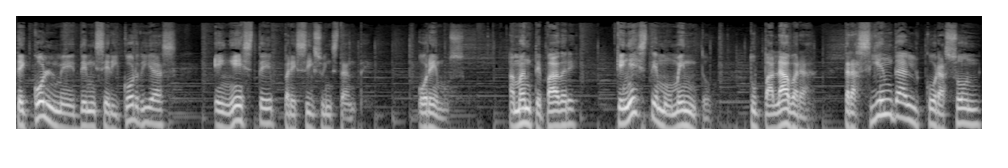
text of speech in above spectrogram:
te colme de misericordias en este preciso instante. Oremos. Amante Padre, que en este momento tu palabra trascienda al corazón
